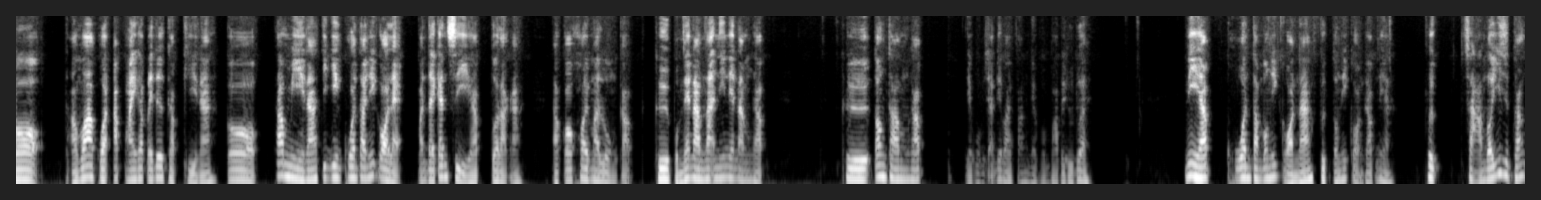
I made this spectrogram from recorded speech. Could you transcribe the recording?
ก็ถามว่าควรอัพไหมครับไรเดอร์ขับขี่นะ ก็ถ้ามีนะ จริงๆ ควรตอนนี้ก่อนแหละ บันไดขั้นสี่ครับ ตัวหลักอะ แล้วก็ค่อยมาลงกับ คือผมแนะนำนะ อันนี้แนะนำครับ คือต้องทำครับ เดี๋ยวผมจะอธิบายฟัง เดี๋ยวผมพาไปดูด้วย นี่ครับ ควรทำตรงนี้ก่อนนะ ฝึกตรงนี้ก่อนครับเนี่ย ฝึก 320 ครั้ง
